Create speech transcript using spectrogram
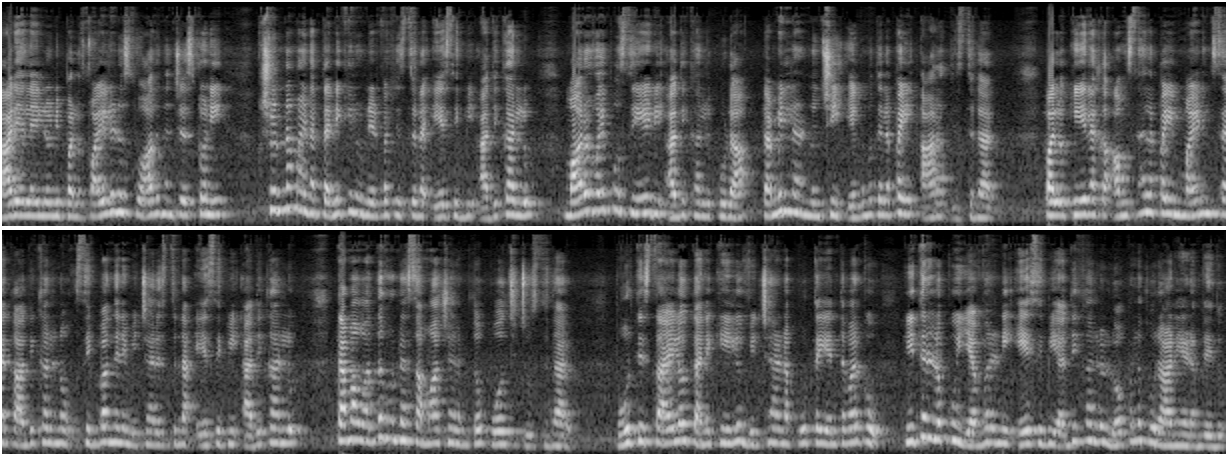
కార్యాలయంలోని పలు ఫైళ్ళను స్వాధీనం చేసుకొని క్షుణ్ణమైన తనిఖీలు నిర్వహిస్తున్న ఏసీబీ అధికారులు మరోవైపు సిఐడి అధికారులు కూడా తమిళనాడు నుంచి ఎగుమతులపై ఆరా తీస్తున్నారు. పలు కీలక అంశాలపై మైనింగ్ శాఖ అధికారులను సిబ్బందిని విచారిస్తున్న ఏసీబీ అధికారులు తమ వద్ద ఉన్న సమాచారంతో పోల్చి చూస్తున్నారు. పూర్తి స్థాయిలో తనిఖీలు విచారణ పూర్తయ్యేంత వరకు ఇతరులకు ఎవరిని ఏసీబీ అధికారులు లోపలకు రానియడం లేదు.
